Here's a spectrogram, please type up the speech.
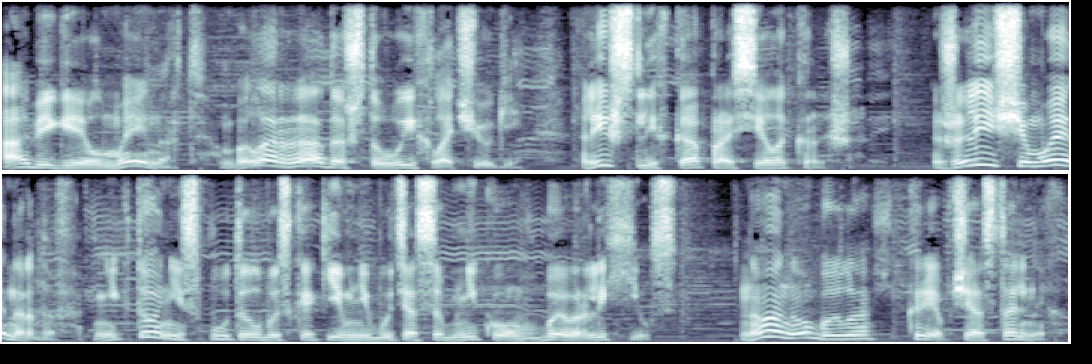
Абигейл Мейнард была рада, что у их лачуги лишь слегка просела крыша. Жилище Мейнардов никто не спутал бы с каким-нибудь особняком в Беверли-Хиллз, но оно было крепче остальных.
